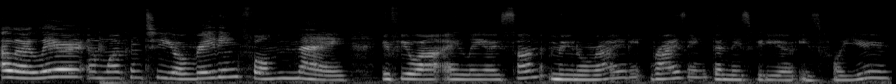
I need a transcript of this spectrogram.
Hello Leo and welcome to your reading for May. If you are a Leo sun, moon or rising then this video is for you.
